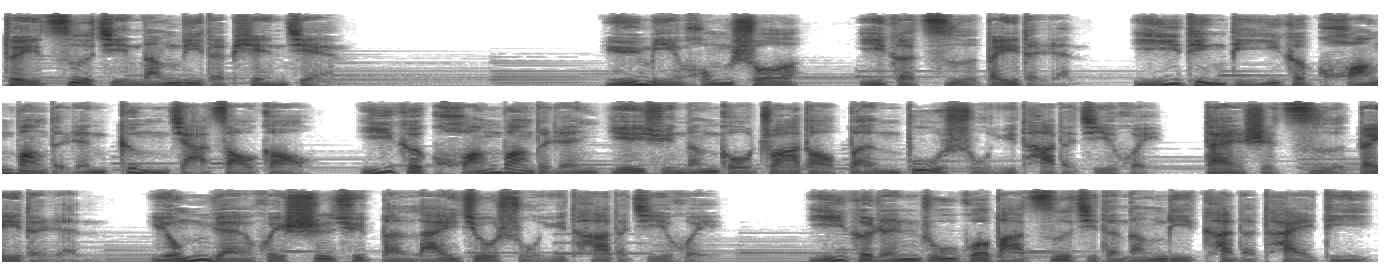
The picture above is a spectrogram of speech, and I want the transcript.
对自己能力的偏见。俞敏洪说：“一个自卑的人。”一定比一个狂妄的人更加糟糕。一个狂妄的人也许能够抓到本不属于他的机会，但是自卑的人永远会失去本来就属于他的机会。一个人如果把自己的能力看得太低，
